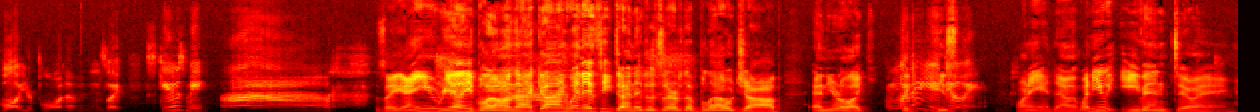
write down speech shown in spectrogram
while you're blowing him. He's like, "Excuse me." Ah. It's like, are you really blowing that guy? When has he done to deserve the blow job? And you're like, What the- are you he's- doing? what are you doing? What are you even doing?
